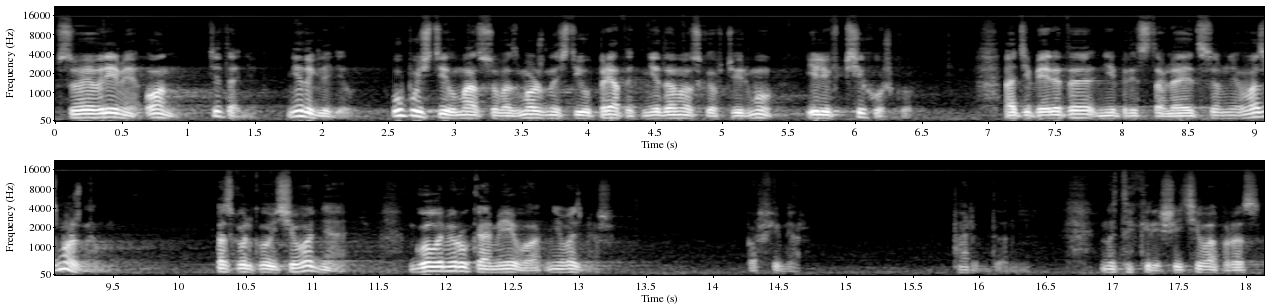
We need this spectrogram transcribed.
В свое время он, Титаник, не доглядел. Упустил массу возможностей упрятать недоноска в тюрьму или в психушку. А теперь это не представляется мне возможным, поскольку сегодня голыми руками его не возьмешь. Парфюмер. Пардон. Ну так решите вопрос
